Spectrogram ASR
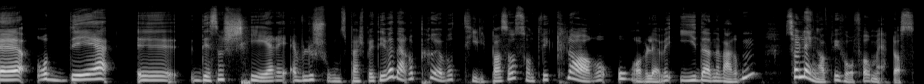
Eh, og det, eh, det som skjer i evolusjonsperspektivet, det er å prøve å tilpasse oss sånn at vi klarer å overleve i denne verden så lenge at vi får formert oss.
